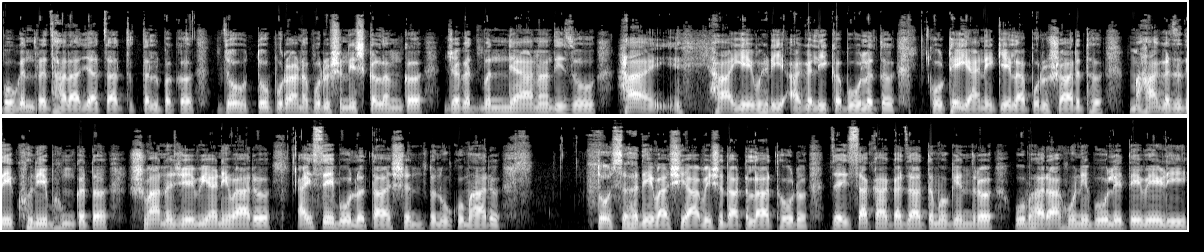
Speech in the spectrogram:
भोगंद्र झाला ज्याचा तल्पक जो तो पुराण पुरुष निष्कलंक जगदबंद्यान दिजो हा हा येवढी आगलिक बोलत कोठे याने केला पुरुषार्थ महागजदे खुनी भुंकत श्वान जेवी आणि वार ऐसे बोलता शंतनुकुमार तो सहदेवाशी आवेश दाटला थोड. जैसा का गजात मुगेंद्र उभा राहुने बोले ते वेळी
